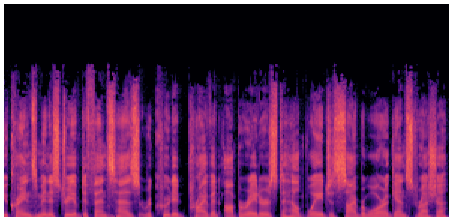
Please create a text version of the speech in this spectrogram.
Ukraine's Ministry of Defense has recruited private operators to help wage a cyber war against Russia.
